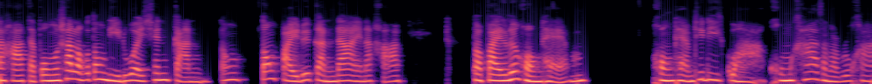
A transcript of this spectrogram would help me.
นะคะ แต่โพรโมชั่นเราก็ต้องดีด้วย เช่นกัน ต้องต้องไปด้วยกันได้นะคะ ต่อไปเรื่องของแถมของแถมที่ดีกว่า คุ้มค่าสำหรับลูกค้า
